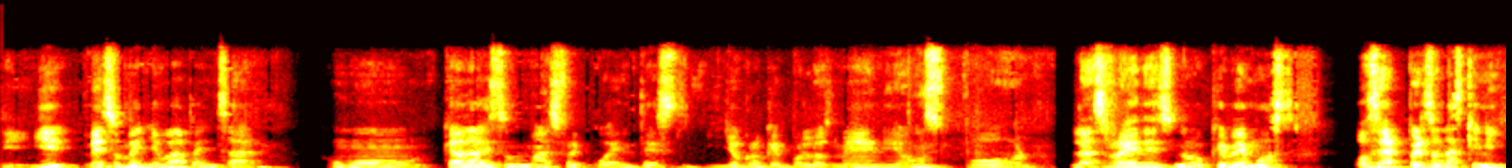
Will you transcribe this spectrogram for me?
Y, y eso me lleva a pensar como cada vez son más frecuentes, yo creo que por los medios, por las redes, ¿no? Que vemos, o sea, personas que ni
